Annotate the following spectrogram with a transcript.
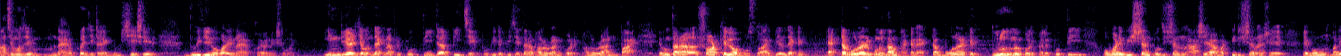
মাঝে মাঝে নায়ক হয়, যেটা একদম শেষের দুই দিন ওভারে নায়ক হয় অনেক সময়। ইন্ডিয়ার যেমন দেখেন আপনি প্রতিটা পিচে প্রতিটা পিচে তারা ভালো রান করে, ভালো রান পায়। এবং তারা শর্ট খেলে অভ্যস্ত। আইপিএল দেখেন, একটা বোলারের কোনো দাম থাকে না। একটা বোলারকে তুলোধুনো করে ফেলে। প্রতি ওভারে বিশ রান পঁচিশ রান আসে, আবার তিরিশ রান আসে এবং মানে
